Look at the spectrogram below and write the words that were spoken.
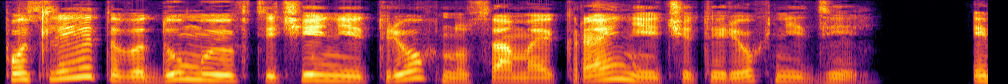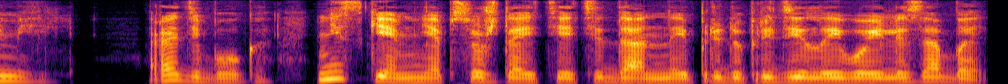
После этого, думаю, в течение трех, ну самое крайнее, четырех недель. Эмиль, ради бога, ни с кем не обсуждайте эти данные, предупредила его Элизабет.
